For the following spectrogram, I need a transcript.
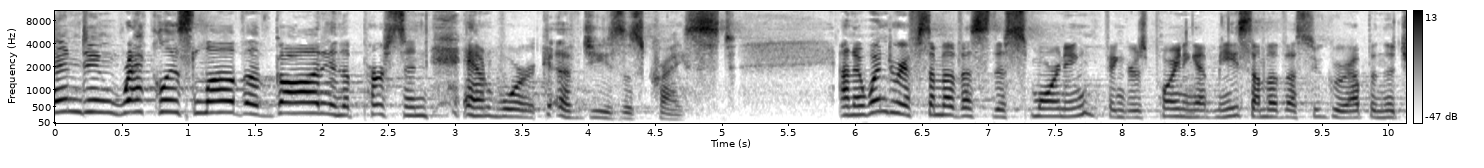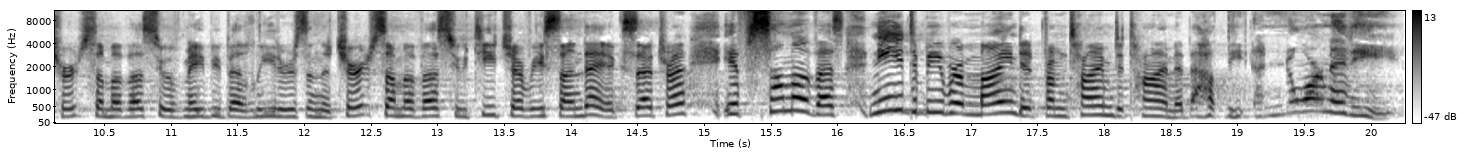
ending, reckless love of God in the person and work of Jesus Christ. And I wonder if some of us this morning, fingers pointing at me, some of us who grew up in the church, some of us who have maybe been leaders in the church, some of us who teach every Sunday, etc., if some of us need to be reminded from time to time about the enormity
